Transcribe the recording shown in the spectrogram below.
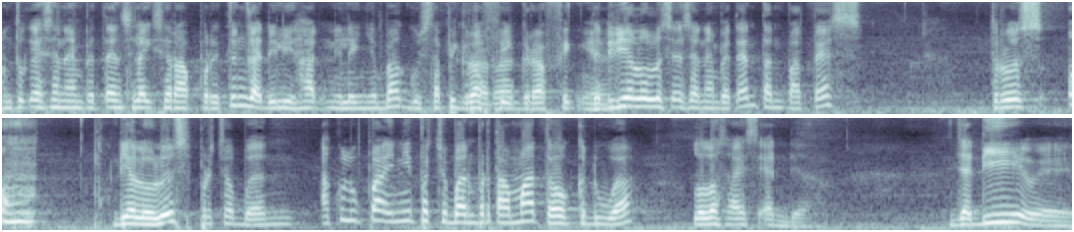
untuk SNMPTN seleksi rapor itu nggak dilihat nilainya bagus, tapi grafik. Karena grafiknya. Jadi dia lulus SNMPTN tanpa tes. Terus dia lulus percobaan. Aku lupa ini percobaan pertama atau kedua lulus ASN dia. Jadi, weh,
